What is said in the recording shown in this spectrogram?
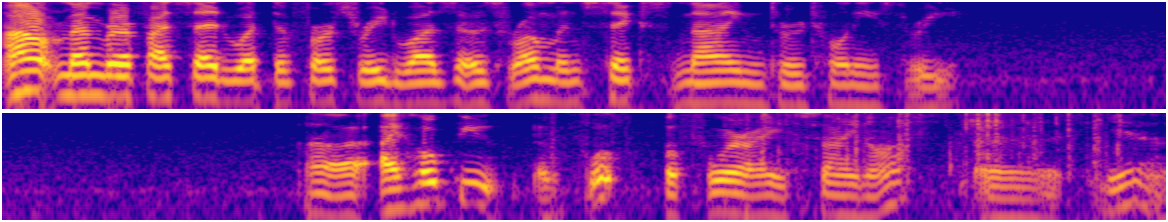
I don't remember if I said what the first read was. It was Romans 6, 9 through 23. Uh, I hope you... Whoop, before I sign off, uh, yeah.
